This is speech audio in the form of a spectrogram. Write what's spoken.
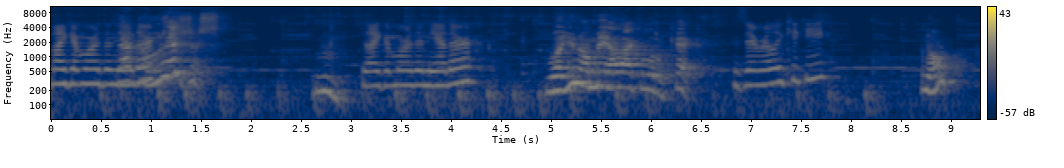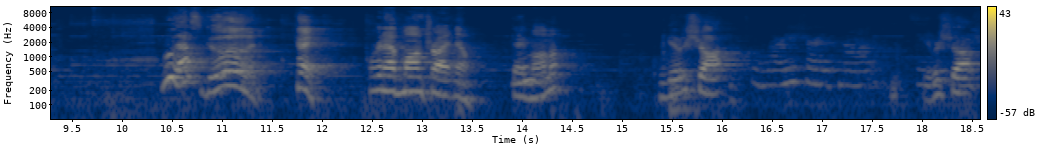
Like it more than the That's other? delicious. Do you like it more than the other? Well, you know me, I like a little kick. Is it really kicky? No? Ooh, that's good. Okay, we're gonna have mom try it now. Okay, mm-hmm. mama, we'll give it a shot. Are you sure it's not? Give it a shot.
